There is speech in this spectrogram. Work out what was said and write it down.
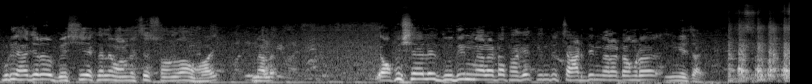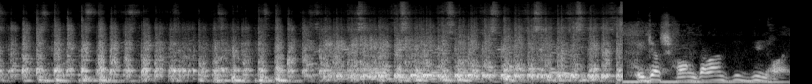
কুড়ি হাজারেরও বেশি এখানে মানুষের সমাগম হয় মেলা অফিসিয়ালি দুদিন মেলাটা থাকে কিন্তু চার দিন মেলাটা আমরা নিয়ে যাই। এটা সংক্রান্তির দিন হয়।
